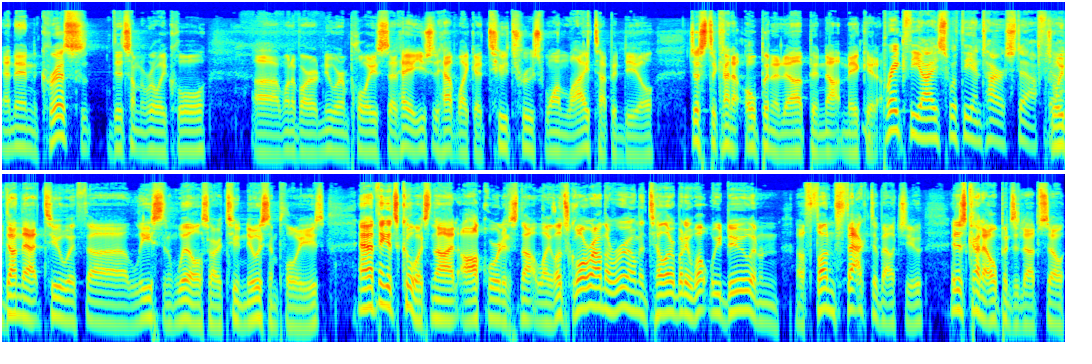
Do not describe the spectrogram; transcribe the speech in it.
and then chris did something really cool uh, one of our newer employees said hey you should have like a two truths one lie type of deal just to kind of open it up and not make it break the ice with the entire staff. so we've done that too with uh, Lise and Will, so our two newest employees, and I think it's cool. It's not awkward. It's not like let's go around the room and tell everybody what we do and a fun fact about you. It just kind of opens it up. So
